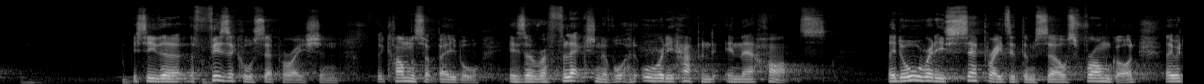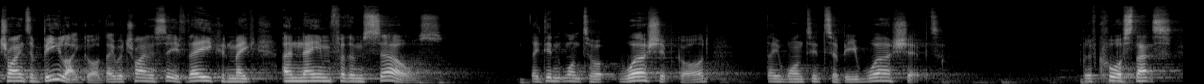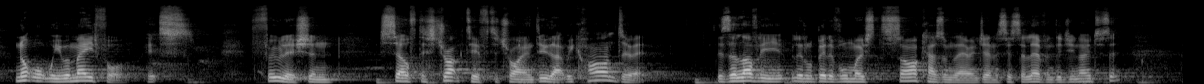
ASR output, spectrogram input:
You see, the, the physical separation that comes at Babel is a reflection of what had already happened in their hearts. They'd already separated themselves from God. They were trying to be like God. They were trying to see if they could make a name for themselves. They didn't want to worship God, they wanted to be worshipped. But of course, that's not what we were made for. It's foolish and self destructive to try and do that. We can't do it. There's a lovely little bit of almost sarcasm there in Genesis 11. Did you notice it?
